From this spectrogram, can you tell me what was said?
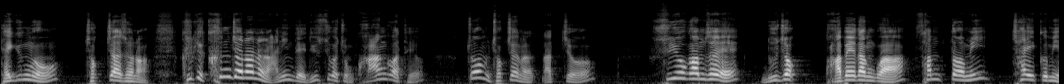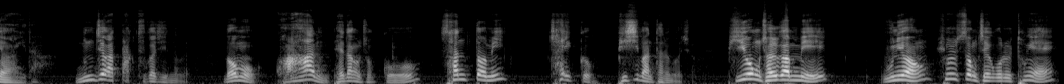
대규모 적자 전환 그렇게 큰 전환은 아닌데 뉴스가 좀 과한 것 같아요. 좀 적자 나- 났죠. 수요 감소에 누적 과배당과 삼더미 차입금이 영향이다. 문제가 딱 두 가지 있는 거예요. 너무 과한 배당을 줬고 산더미 차입금 빚이 많다는 거죠. 비용 절감 및 운영 효율성 제고를 통해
